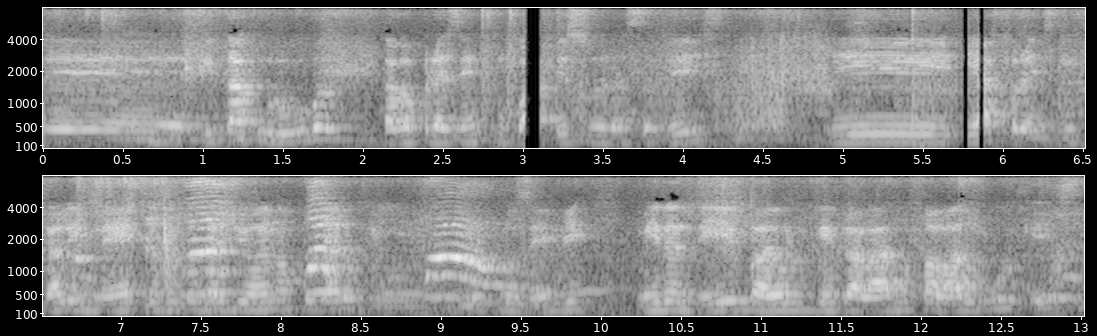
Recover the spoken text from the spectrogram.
é, Itacuruba estava presente com quatro pessoas dessa vez, e, e a França. Infelizmente as outras regiões não puderam vir. Inclusive Mirandiba, eu liguei para lá não falaram o porquê. assim.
